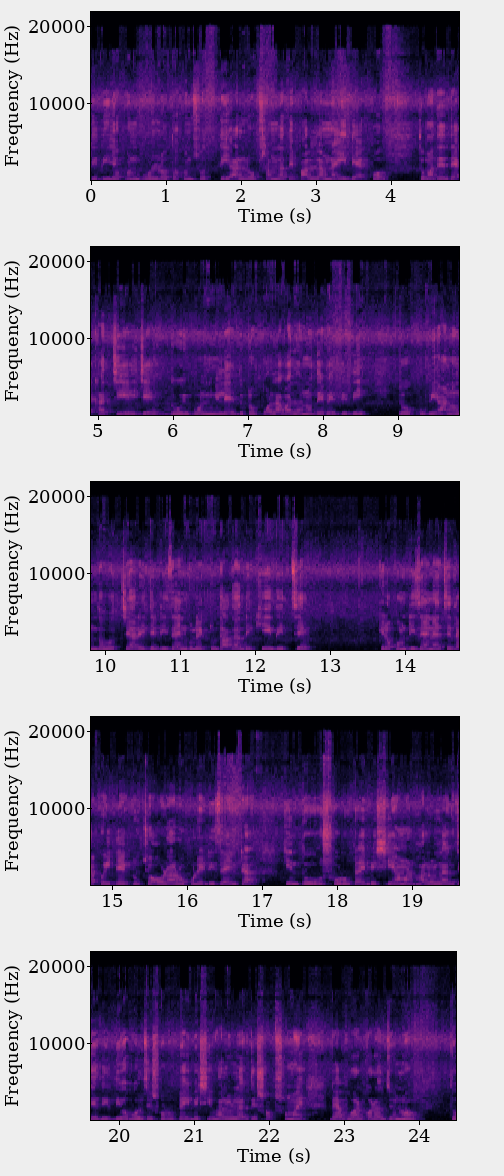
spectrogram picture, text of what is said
দিদি যখন বলল তখন সত্যি আর লোভ সামলাতে পারলাম না। এই দেখো তোমাদের দেখাচ্ছি এই যে দুই বোন মিলে দুটো পলা বাঁধানো দেবে দিদি। তো খুবই আনন্দ হচ্ছে। আর এই যে ডিজাইনগুলো একটু দাদা দেখিয়ে দিচ্ছে, কীরকম ডিজাইন আছে, দেখো, এইটা একটু চওড়ার ওপরে ডিজাইনটা, কিন্তু সরুটাই বেশি আমার ভালো লাগছে। দিদিও বলছে সরুটাই বেশি ভালো লাগছে সব সময় ব্যবহার করার জন্য। তো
